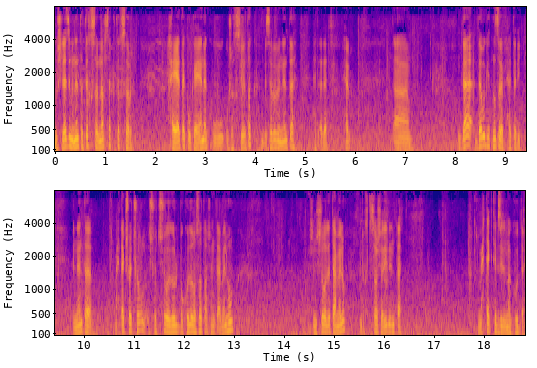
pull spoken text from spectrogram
مش لازم إن أنت تخسر نفسك تخسر حياتك وكيانك وشخصيتك بسبب إن أنت هتأدبت. حلو؟ ده ده وجهة نظري في الحتة دي. إن أنت محتاج شوية شغل شوية شغل دول بكل بساطة عشان تعملهم. عشان الشغل ده تعمله باختصار شديد انت محتاج تبذل المجهود ده.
